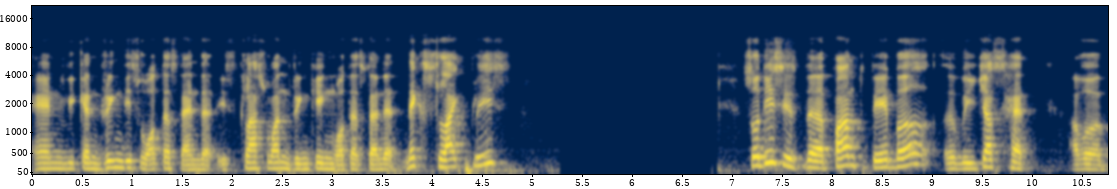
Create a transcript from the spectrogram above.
and we can drink this water standard. It's class one drinking water standard. Next slide, please. So this is the farm to table. Uh, we just had our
